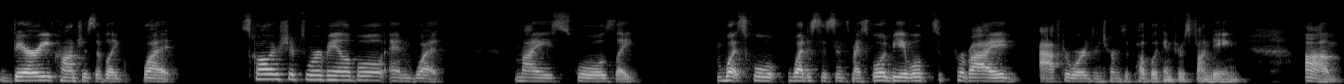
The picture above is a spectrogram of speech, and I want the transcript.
very conscious of like what scholarships were available and what my schools like what school what assistance my school would be able to provide afterwards in terms of public interest funding um,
